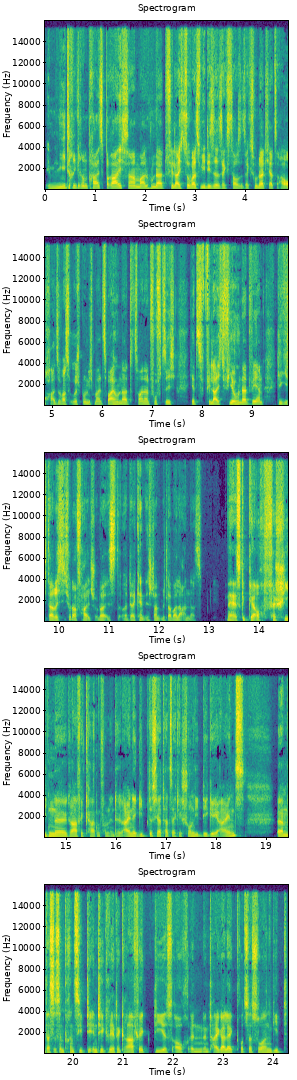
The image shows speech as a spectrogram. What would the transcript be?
im niedrigeren Preisbereich, sagen wir mal 100, vielleicht sowas wie diese 6600 jetzt auch, also was ursprünglich mal 200, 250, jetzt vielleicht 400 wären. Liege ich da richtig oder falsch oder ist der Kenntnisstand mittlerweile anders? Naja, es gibt ja auch verschiedene Grafikkarten von Intel. Eine gibt es ja tatsächlich schon, die DG1. Ähm, das ist im Prinzip die integrierte Grafik, die es auch in, in Tiger Lake Prozessoren gibt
